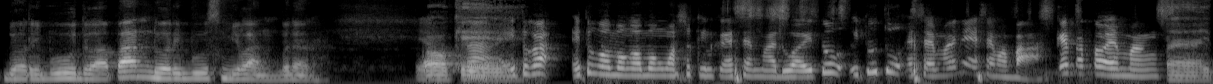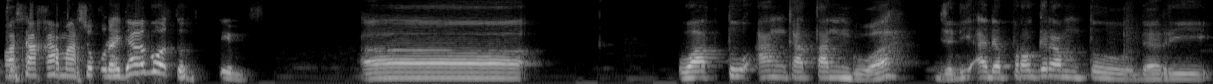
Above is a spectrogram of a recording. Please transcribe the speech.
2008 2009, benar. Ya. Oke. Nah, itu Kak, itu ngomong-ngomong masukin ke SMA 2 itu, itu tuh SMA-nya SMA basket atau emang Nah, itu. pas Kakak masuk udah jago tuh tim? eh waktu angkatan gua, jadi ada program tuh dari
